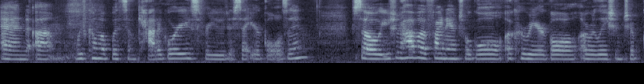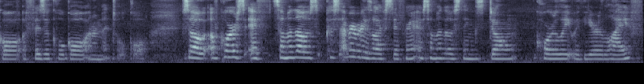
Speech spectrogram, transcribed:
And um, we've come up with some categories for you to set your goals in. So you should have a financial goal, a career goal, a relationship goal, a physical goal, and a mental goal. So of course, if some of those, because everybody's life's different, if some of those things don't correlate with your life,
